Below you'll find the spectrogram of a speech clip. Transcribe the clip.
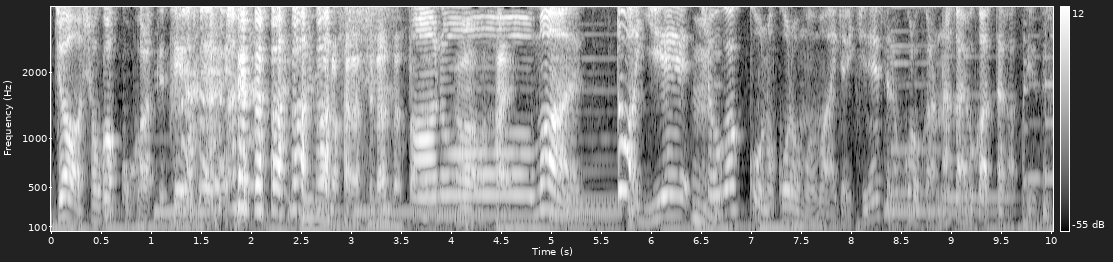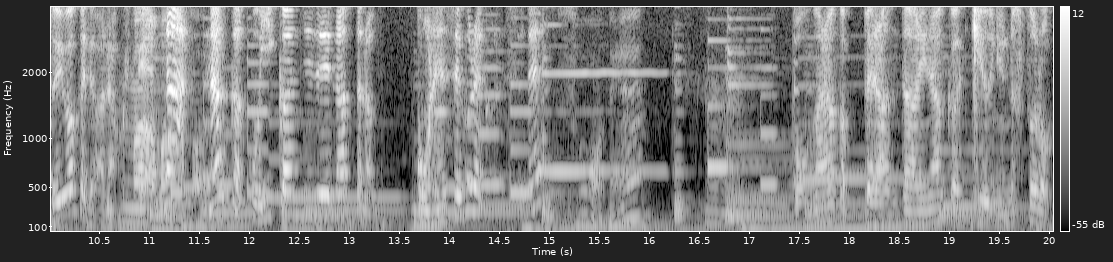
じゃあ小学校からって手で 今の話なんだったあのーまあとはいえうん。小学校の頃もまあじゃあ1年生の頃から仲良かったかっていうとそういうわけではなくて、まあまあそうね。ななんかこういい感じでなったのは5年生ぐらいからですよね。そうねなんかベランダになんか牛乳のストロ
